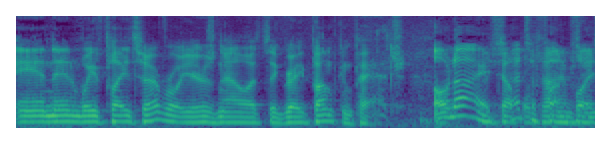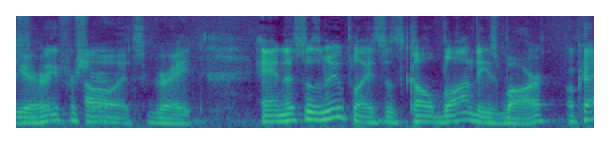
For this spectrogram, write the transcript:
And then we've played several years now at the Great Pumpkin Patch. Oh, nice. couple That's a fun place to be for sure. Oh, it's great. And this is a new place. It's called Blondie's Bar. Okay.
